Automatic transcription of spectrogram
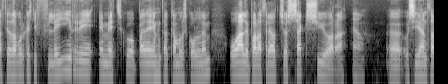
af því að það voru kannski fleiri einmitt sko, bæði einmitt af gamla skólanum og alveg bara 36-7 ára. Já, uh, og síðan þá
